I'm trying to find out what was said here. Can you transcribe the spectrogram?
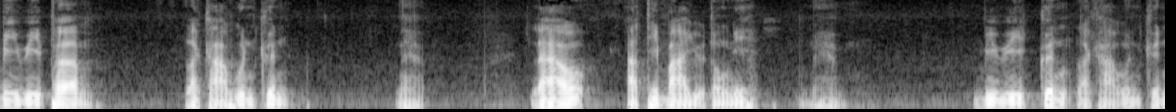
BV เพิ่มราคาหุ้นขึ้นนะครับแล้วอธิบายอยู่ตรงนี้นะครับ BV ขึ้นราคาหุ้นขึ้น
